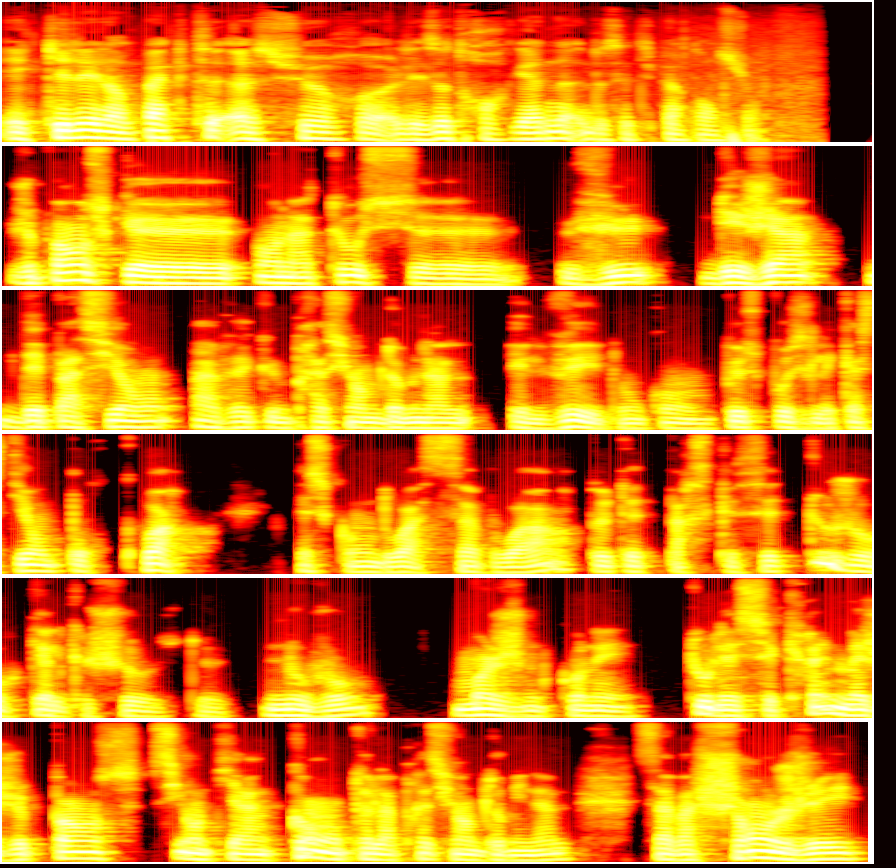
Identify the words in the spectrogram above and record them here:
et quel est l'impact euh, sur les autres organes de cette hypertension? Je pense qu'on a tous euh, vu déjà des patients avec une pression abdominale élevée. Donc on peut se poser les questions pourquoi est-ce qu'on doit savoir? Peut-être parce que c'est toujours quelque chose de nouveau moi, je ne connais tous les secrets, mais je pense, si on tient compte de la pression abdominale, ça va changer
